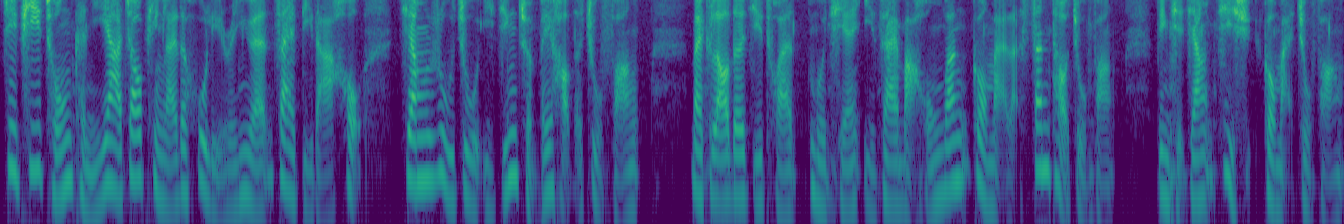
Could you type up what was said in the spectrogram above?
这批从肯尼亚招聘来的护理人员在抵达后将入住已经准备好的住房。麦克劳德集团目前已在马洪湾购买了三套住房，并且将继续购买住房。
